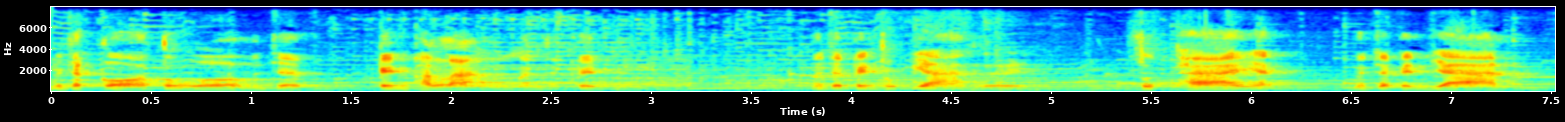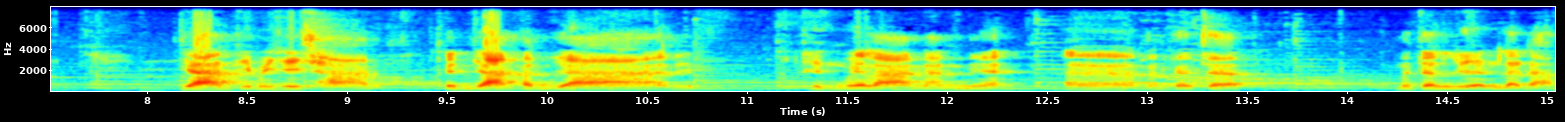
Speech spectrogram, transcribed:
มันจะก่อตัว มันจะเป็นพลัง มันจะเป็น มันจะเป็นทุกอย่างเลย สุดท้ายอะมันจะเป็นยานยานที่ไม่ใช่ฌานเป็นยานปัญญา อันนี้ถึงเวลานั้นเนี่ยเออมันก็จะมันจะเลื่อนระดับ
